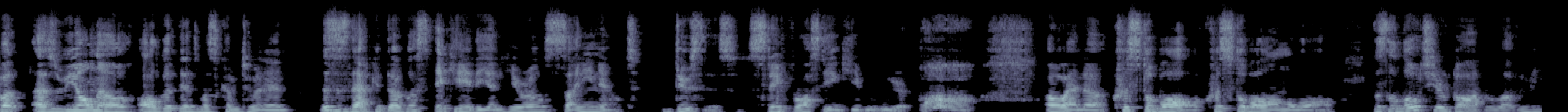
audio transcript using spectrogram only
But as we all know, all good things must come to an end. This is That Kid Douglas, aka the Young Hero, signing out. Deuces. Stay frosty and keep it weird. Oh, and uh, crystal ball, crystal ball on the wall. Does the low tier god love me?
